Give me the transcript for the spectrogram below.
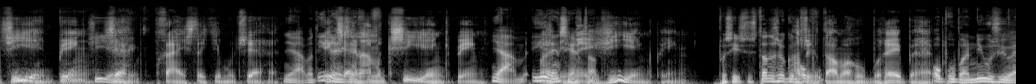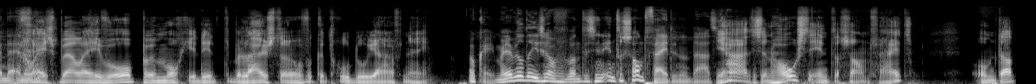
Xi Jinping, Xi zegt Jinping. Gijs dat je moet zeggen. Ja, want Ik iedereen zei zegt... namelijk Xi Jinping, Ja, maar maar iedereen is zegt dat. Xi Jinping. Precies, dus dat is ook een Als ik het allemaal goed begrepen heb. oproep aan Nieuwsuur en de NOS. Gijs, bel even op, eh, mocht je dit beluisteren, of ik het goed doe, ja of nee. Oké, maar jij wilde iets over, want het is een interessant feit inderdaad. Ja, het is een hoogst interessant feit. Omdat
